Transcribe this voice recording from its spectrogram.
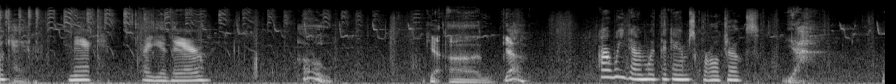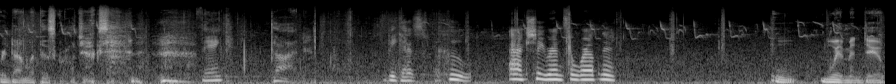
okay, Nick, are you there? Oh. Yeah, uh, yeah. Are we done with the damn squirrel jokes? Yeah. We're done with the squirrel jokes. Thank God. Because who actually runs the world, now? Women do.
